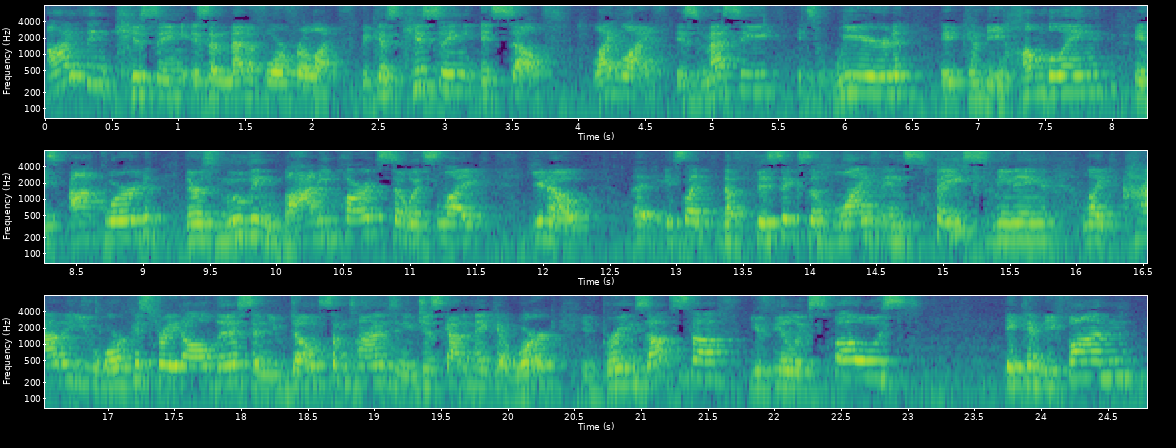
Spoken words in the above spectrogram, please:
I think kissing is a metaphor for life because kissing itself. Like life, is messy, it's weird, it can be humbling, it's awkward, there's moving body parts, so it's like, you know, Uh, it's like the physics of life in space, meaning like how do you orchestrate all this and you don't sometimes and you just got to make it work. It brings up stuff, you feel exposed, it can be fun,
